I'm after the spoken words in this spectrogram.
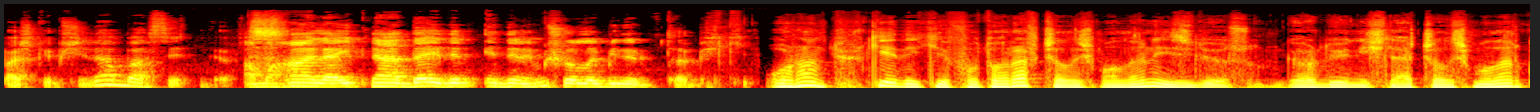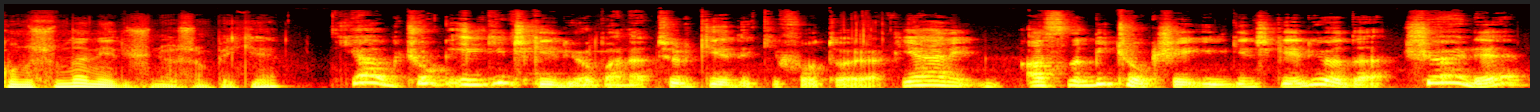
Başka bir şeyden bahsetmiyorum. Ama hala ikna da edin, edememiş olabilirim tabii ki. Orhan Türkiye'deki fotoğraf çalışmalarını izliyorsun. Gördüğün işler, çalışmalar konusunda ne düşünüyorsun peki? Ya çok ilginç geliyor bana Türkiye'deki fotoğraf. Yani aslında birçok şey ilginç geliyor da şöyle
